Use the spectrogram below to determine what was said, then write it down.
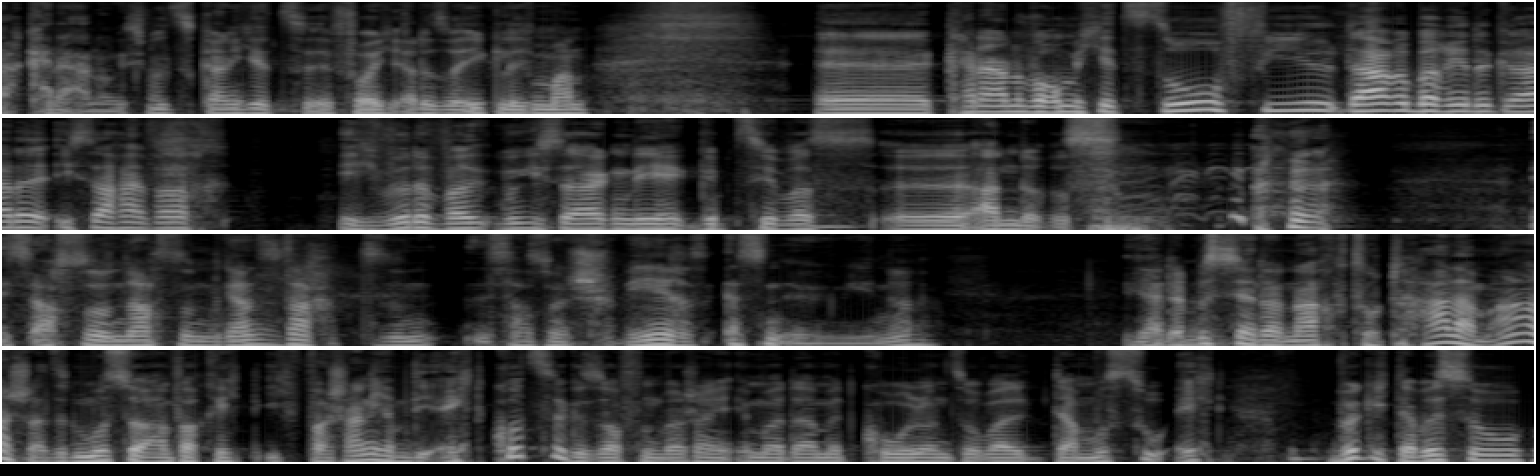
Ach, keine Ahnung, ich will es gar nicht jetzt äh, für euch alle so eklig machen. Äh, keine Ahnung, warum ich jetzt so viel darüber rede gerade. Ich sage einfach, ich würde wirklich sagen, nee, gibt es hier was äh, anderes. ist auch so nach so einem ganzen Tag, so ein, ist auch so ein schweres Essen irgendwie, ne? Ja, da bist du ja danach total am Arsch. Also du musst du einfach richtig, ich, wahrscheinlich haben die echt kurze gesoffen, wahrscheinlich immer da mit Kohl und so, weil da musst du echt, wirklich, da bist du,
